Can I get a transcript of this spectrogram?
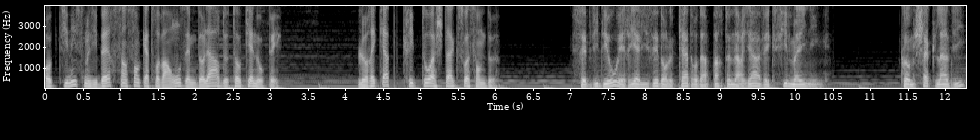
Optimisme libère 591 M dollars de token OP. Le récap crypto hashtag 62. Cette vidéo est réalisée dans le cadre d'un partenariat avec Phil Mining. Comme chaque lundi,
